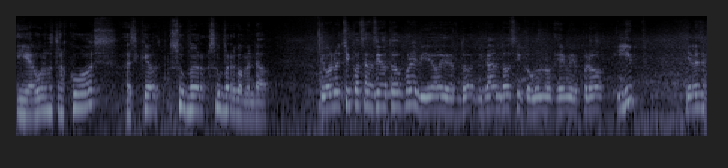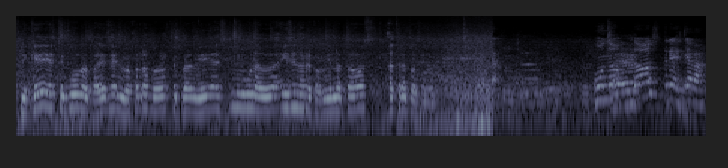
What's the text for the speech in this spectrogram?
y algunos otros cubos, así que súper, súper recomendado. Y bueno chicos, ha sido todo por el video del GAN 251M Pro LIP. Ya les expliqué, este cubo me parece el mejor 2x2 que he probado en mi vida, sin ninguna duda, y se los recomiendo a todos. Hasta la próxima. Uno, dos, tres, ya va.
